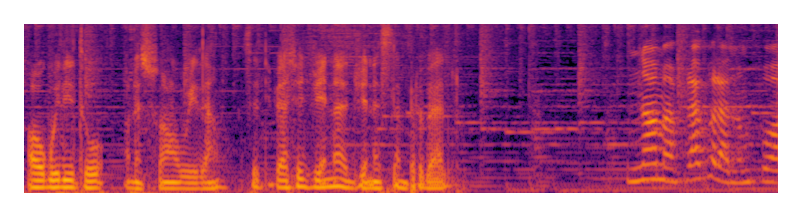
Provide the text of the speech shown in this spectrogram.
o guidi tu o nessuno guida. Se ti piace Jin, Jin è sempre bello. No, ma Fragola non può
